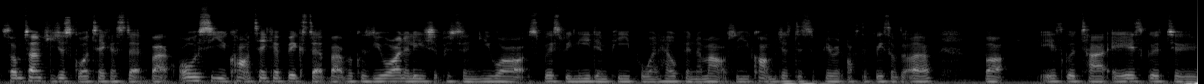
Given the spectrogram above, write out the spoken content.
sometimes you just got to take a step back. Obviously, you can't take a big step back because you are in a leadership position. You are supposed to be leading people and helping them out, so you can't be just disappearing off the face of the earth. But it is good time. It is good to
